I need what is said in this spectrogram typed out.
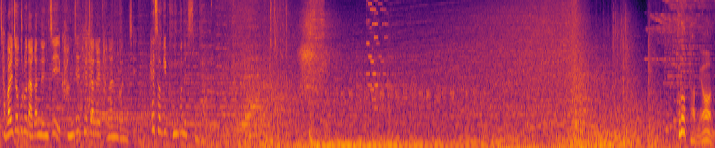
자발적으로 나갔는지 강제 퇴장을 당한 건지 해석이 분분했습니다. 그렇다면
